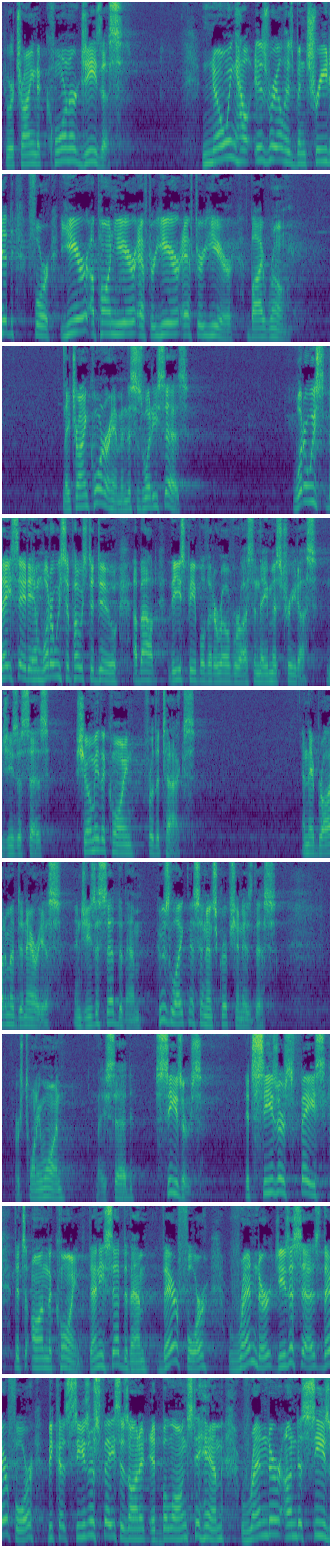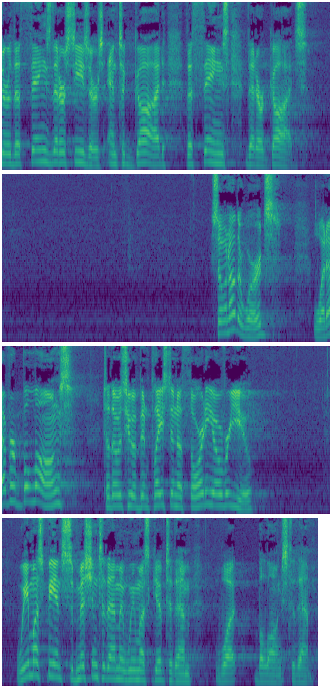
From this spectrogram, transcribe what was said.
who are trying to corner Jesus. Knowing how Israel has been treated for year upon year after year after year by Rome. They try and corner him, and this is what he says. What are we, they say to him, what are we supposed to do about these people that are over us and they mistreat us? Jesus says, Show me the coin for the tax. And they brought him a denarius. And Jesus said to them, Whose likeness and inscription is this? Verse 21, they said, Caesar's. It's Caesar's face that's on the coin. Then he said to them, Therefore, render, Jesus says, Therefore, because Caesar's face is on it, it belongs to him. Render unto Caesar the things that are Caesar's, and to God the things that are God's. So, in other words, whatever belongs to those who have been placed in authority over you, We must be in submission to them and we must give to them what belongs to them.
